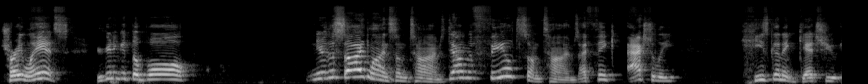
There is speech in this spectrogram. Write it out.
Trey Lance, you're going to get the ball near the sideline sometimes, down the field sometimes. I think actually he's going to get you.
